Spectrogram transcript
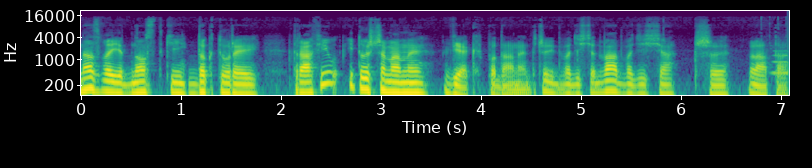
nazwę jednostki, do której trafił i tu jeszcze mamy wiek podany, czyli 22-23 lata.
